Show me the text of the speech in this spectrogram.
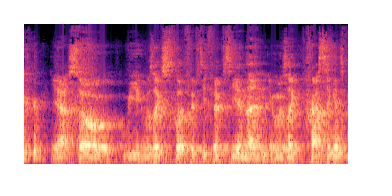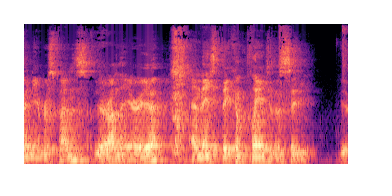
neighbor. Yeah, so we it was like split 50-50 and then it was like pressed against my neighbor's fence Yeah. around the area and they they complained to the city. Yeah.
